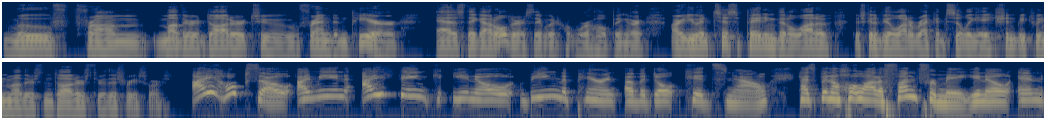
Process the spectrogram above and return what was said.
move from mother daughter to friend and peer as they got older as they would were hoping. Or are you anticipating that a lot of there's going to be a lot of reconciliation between mothers and daughters through this resource I hope so. I mean, I think, you know, being the parent of adult kids now has been a whole lot of fun for me, you know, and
